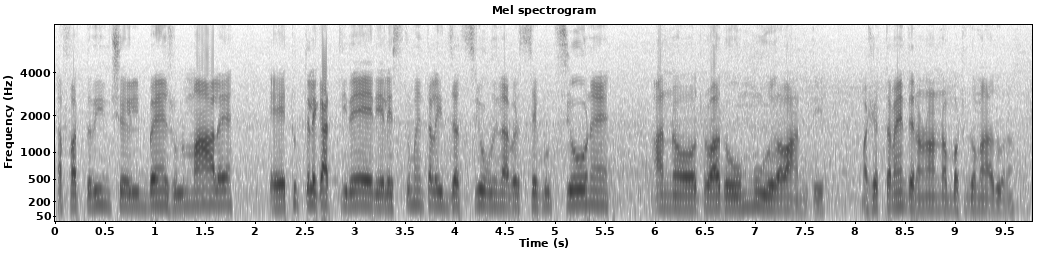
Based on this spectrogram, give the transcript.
ha fatto vincere il bene sul male e tutte le cattiverie, le strumentalizzazioni, la persecuzione hanno trovato un muro davanti, ma certamente non hanno abbattuto Maradona.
